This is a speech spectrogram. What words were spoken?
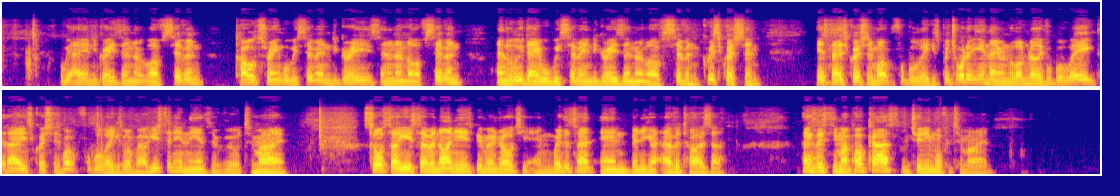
will be 18 degrees and a low of 7. Coldstream will be 7 degrees and an low of 7. And Lilydale will be 17 degrees and an low of 7. Quiz question. Yesterday's question what football league is Bridgewater in? They are in the Loddon Valley Football League. Today's question is what football league is Watervale Houston in? The answer will be tomorrow. Source I used over nine years, Big Meteorology and weather Weatherzone and Bendigo Advertiser. Thanks for listening to my podcast and tuning in more for tomorrow.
